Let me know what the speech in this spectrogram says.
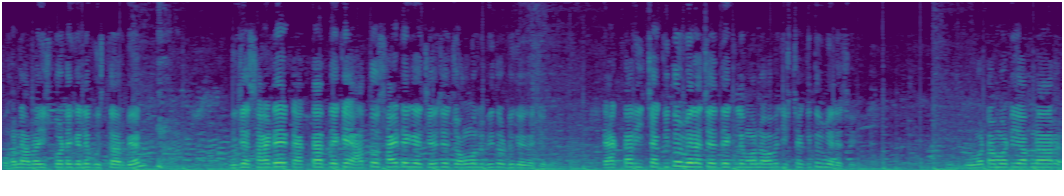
ওখানে আমরা স্পটে গেলে বুঝতে পারবেন নিজের সাইডে ট্র্যাক্টর দেখে এত সাইডে গেছে যে জঙ্গলের ভিতর ঢুকে গেছিল। ট্র্যাক্টর ইচ্ছাকৃত মেরেছে দেখলে মনে হবে যে ইচ্ছাকৃত মেরেছে। মোটামুটি আপনার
